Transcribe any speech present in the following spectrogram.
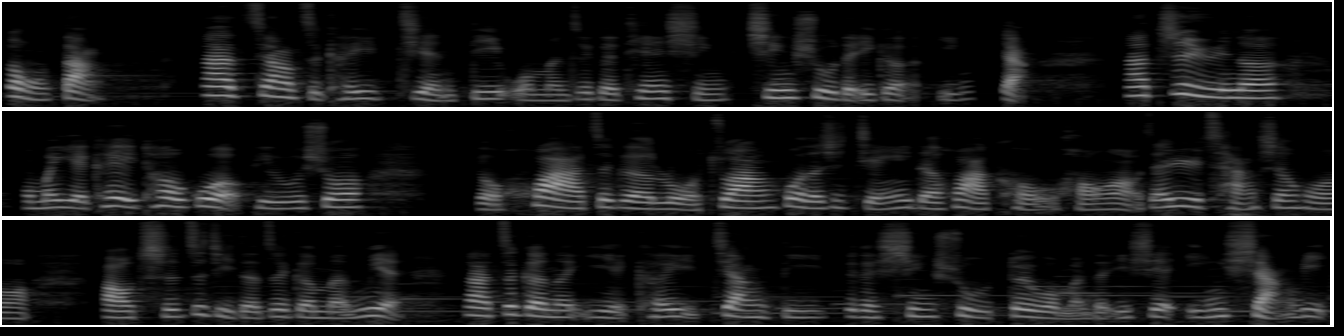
动荡。那这样子可以减低我们这个天行星数的一个影响。那至于呢，我们也可以透过，比如说有画这个裸妆，或者是简易的画口红哦，在日常生活保持自己的这个门面。那这个呢，也可以降低这个星数对我们的一些影响力。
